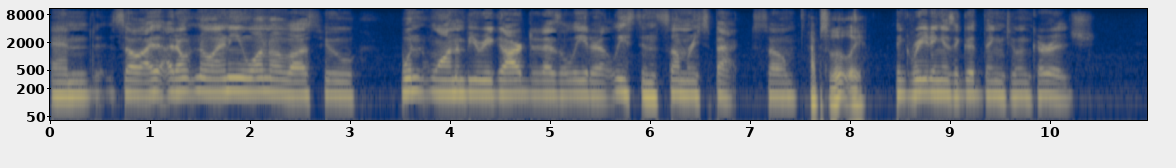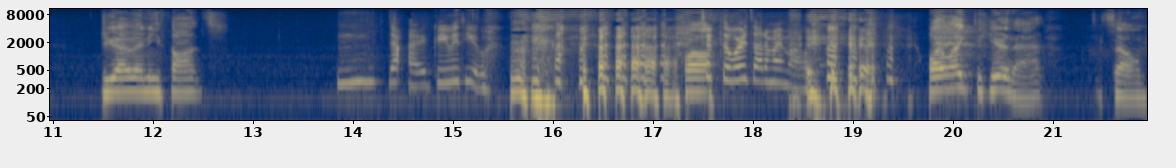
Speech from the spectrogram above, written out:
and so I, I don't know any one of us who wouldn't want to be regarded as a leader, at least in some respect. So, absolutely, I think reading is a good thing to encourage. Do you have any thoughts? Mm, yeah, I agree with you. well, Took the words out of my mouth. well, I like to hear that. So,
